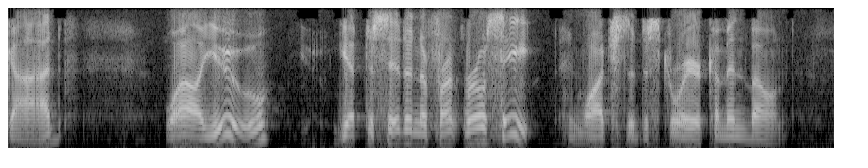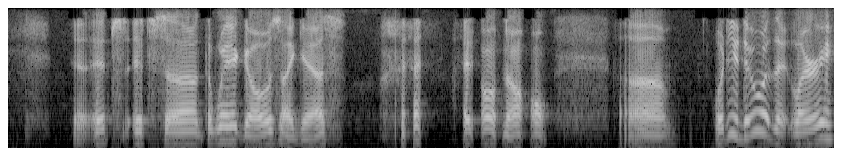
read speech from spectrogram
God while you get to sit in the front row seat and watch the destroyer come inbound. It's it's uh, the way it goes, I guess. I don't know. Um, what do you do with it, Larry?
